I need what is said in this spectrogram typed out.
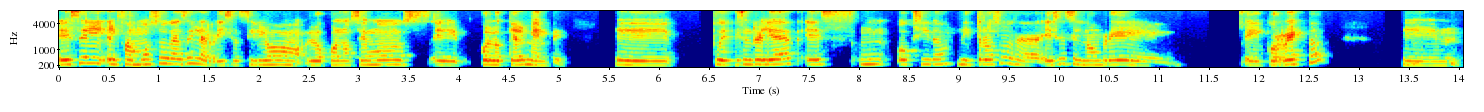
es el, famoso gas de la risa, así lo, conocemos eh, coloquialmente. Eh, pues en realidad es un óxido nitroso, o sea, ese es el nombre eh, correcto. Em,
